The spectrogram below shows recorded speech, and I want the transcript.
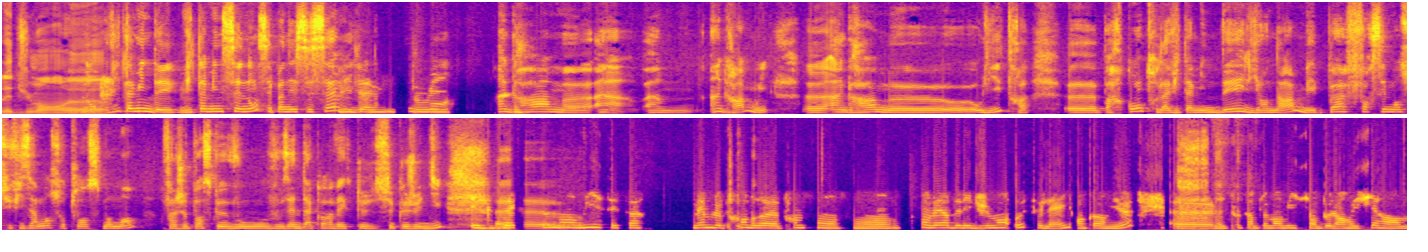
lait de jument. Non, vitamine D. Vitamine C, non, c'est pas nécessaire. Vitamine, oui un gramme, euh, un, gramme, oui, euh, un gramme euh, au litre. par contre, la vitamine D, il y en a, mais pas forcément suffisamment, surtout en ce moment. Enfin, je pense que vous, vous êtes d'accord avec ce que je dis. Exactement, oui, c'est ça. Même le prendre, euh, prendre son, son, verre de lait de jument au soleil, encore mieux. Euh, mais tout simplement, oui, si on peut l'enrichir, en,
